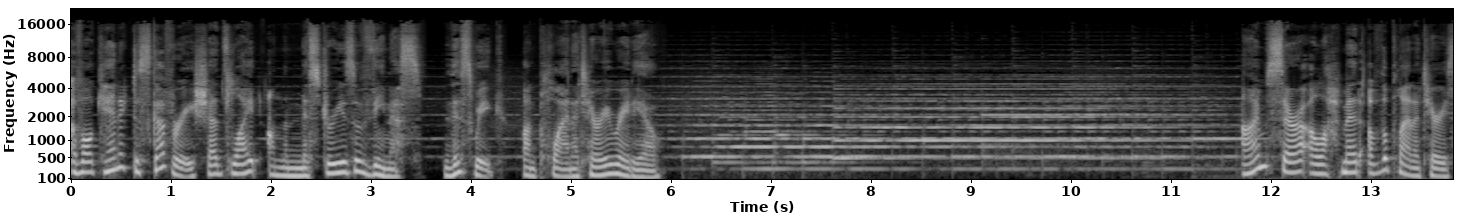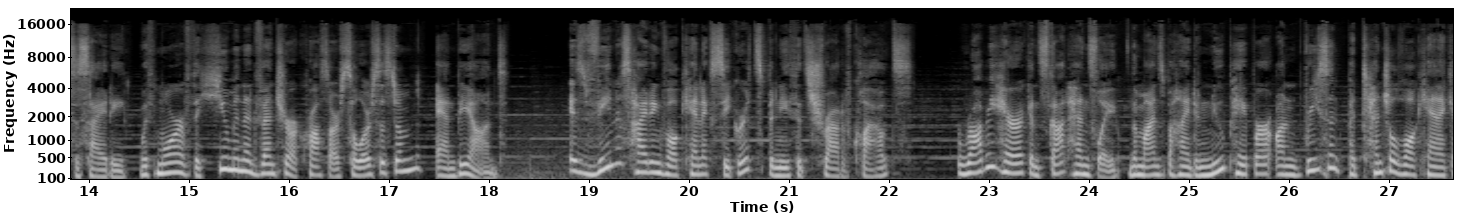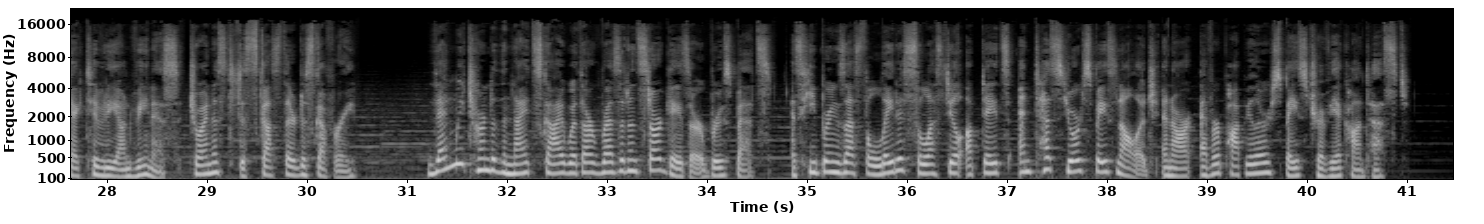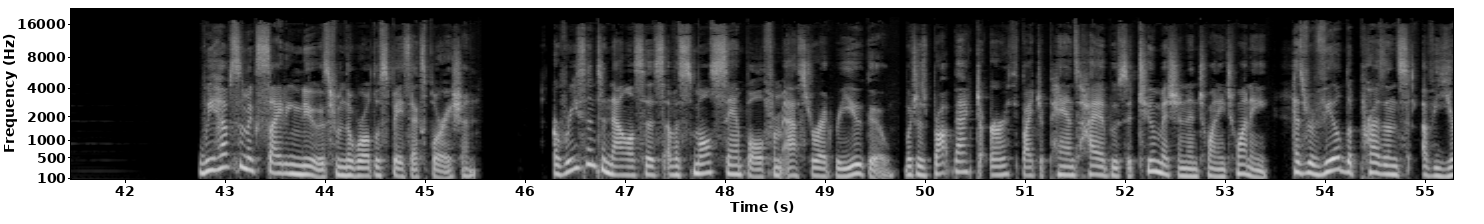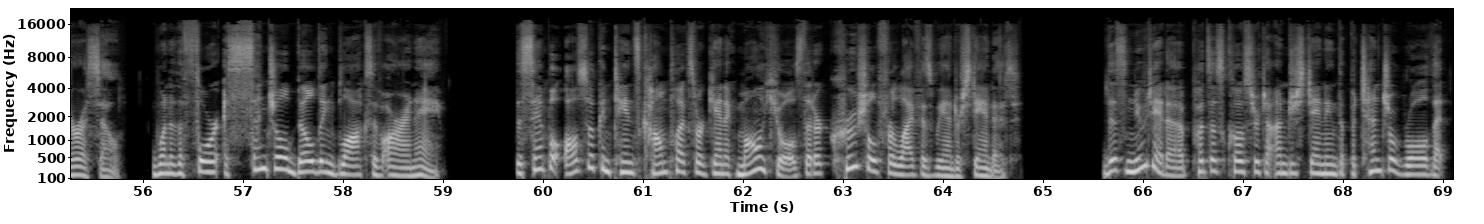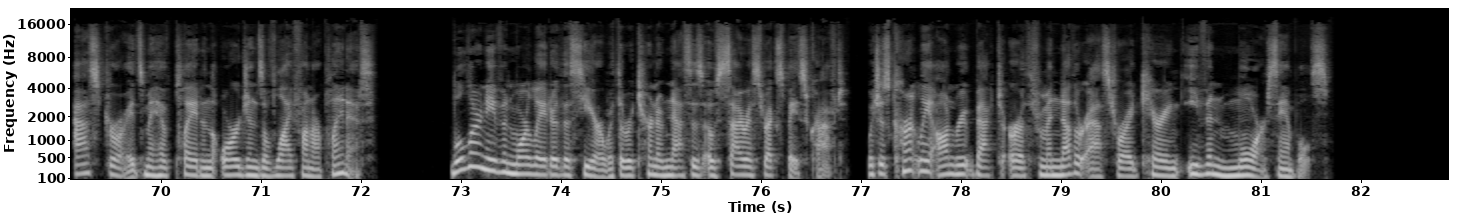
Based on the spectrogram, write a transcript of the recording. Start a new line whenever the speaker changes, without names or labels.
A volcanic discovery sheds light on the mysteries of Venus. This week on Planetary Radio. I'm Sarah Al Ahmed of the Planetary Society with more of the human adventure across our solar system and beyond. Is Venus hiding volcanic secrets beneath its shroud of clouds? Robbie Herrick and Scott Hensley, the minds behind a new paper on recent potential volcanic activity on Venus, join us to discuss their discovery. Then we turn to the night sky with our resident stargazer, Bruce Betts, as he brings us the latest celestial updates and tests your space knowledge in our ever popular space trivia contest. We have some exciting news from the world of space exploration. A recent analysis of a small sample from asteroid Ryugu, which was brought back to Earth by Japan's Hayabusa 2 mission in 2020, has revealed the presence of uracil, one of the four essential building blocks of RNA. The sample also contains complex organic molecules that are crucial for life as we understand it. This new data puts us closer to understanding the potential role that asteroids may have played in the origins of life on our planet. We'll learn even more later this year with the return of NASA's OSIRIS-REx spacecraft, which is currently en route back to Earth from another asteroid carrying even more samples.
